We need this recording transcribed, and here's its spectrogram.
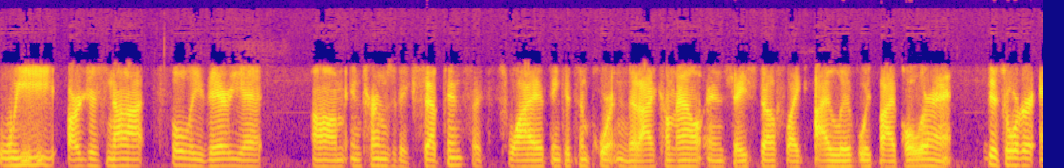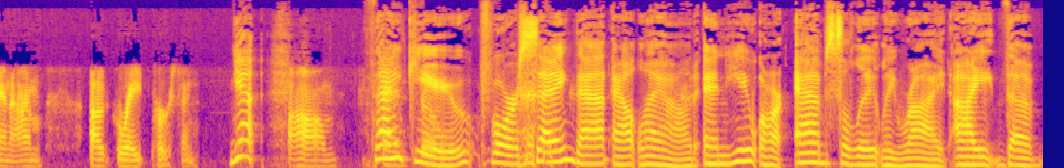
we are just not fully there yet um, in terms of acceptance. That's why I think it's important that I come out and say stuff like I live with bipolar disorder and I'm a great person. Yeah. Um, Thank you for saying that out loud. And you are absolutely right. I, the,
